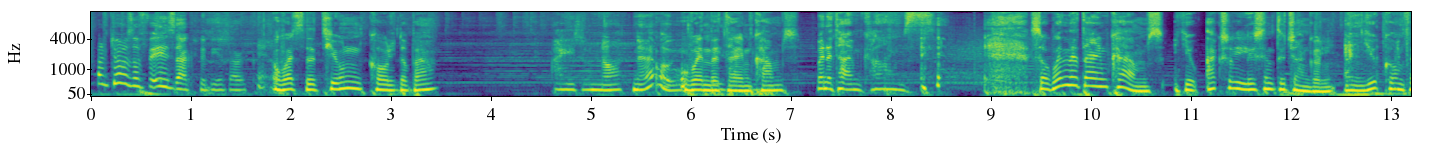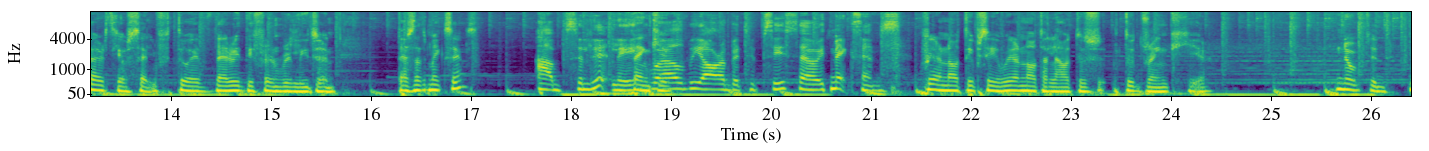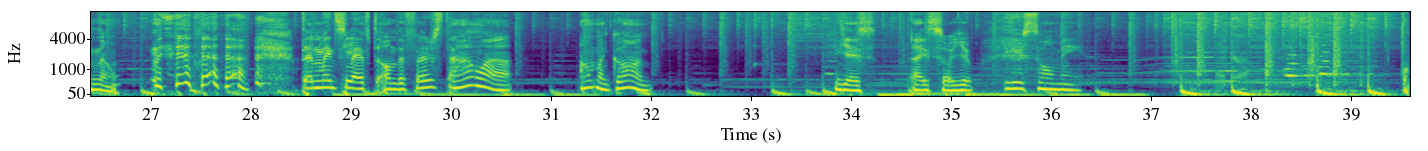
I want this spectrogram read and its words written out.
Well, Joseph is actually a very. What's the tune called about? I do not know. When the time comes. When the time comes. So when the time comes, you actually listen to jungle and you convert yourself to a very different religion. Does that make sense? Absolutely. Thank you. well, we are a bit tipsy, so it makes sense. We are not tipsy. We are not allowed to to drink here. Noted. No. 10 minutes left on the first hour. Oh my God. Yes, I saw you. You saw me.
